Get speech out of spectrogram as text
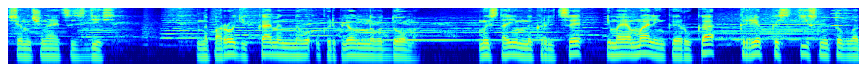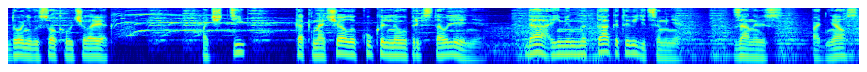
все начинается здесь, на пороге каменного укрепленного дома. Мы стоим на крыльце, и моя маленькая рука крепко стиснута в ладони высокого человека. Почти как начало кукольного представления. Да, именно так это видится мне. Занавес поднялся,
